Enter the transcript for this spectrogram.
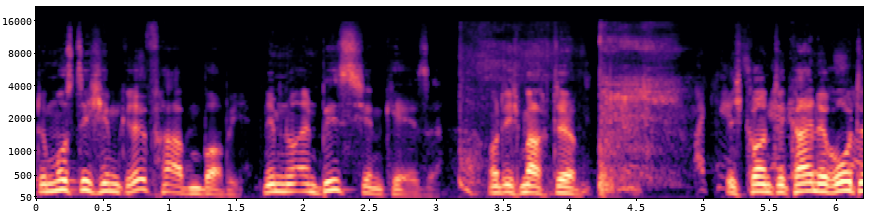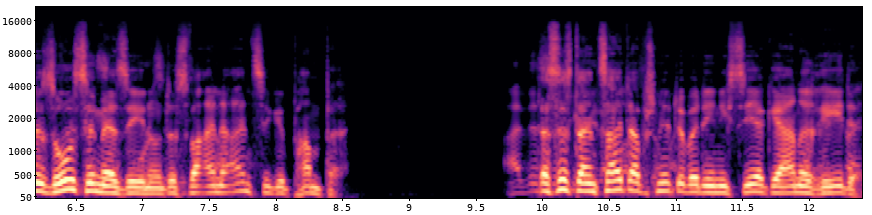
du musst dich im Griff haben, Bobby. Nimm nur ein bisschen Käse. Und ich machte... Pff, ich konnte keine rote Soße mehr sehen und es war eine einzige Pampe. Das ist ein Zeitabschnitt, über den ich sehr gerne rede.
